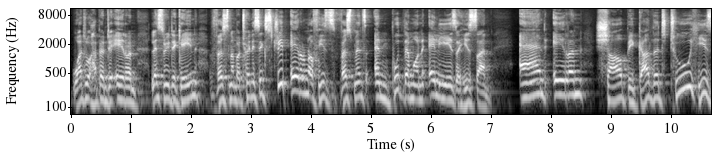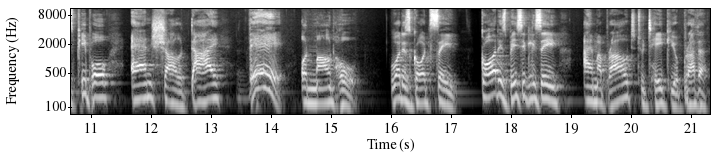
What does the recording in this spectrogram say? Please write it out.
What will happen to Aaron? Let's read again. Verse number 26 Strip Aaron of his vestments and put them on Eleazar his son and Aaron shall be gathered to his people and shall die there on Mount Hor. What is God saying? God is basically saying, I'm about to take your brother.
